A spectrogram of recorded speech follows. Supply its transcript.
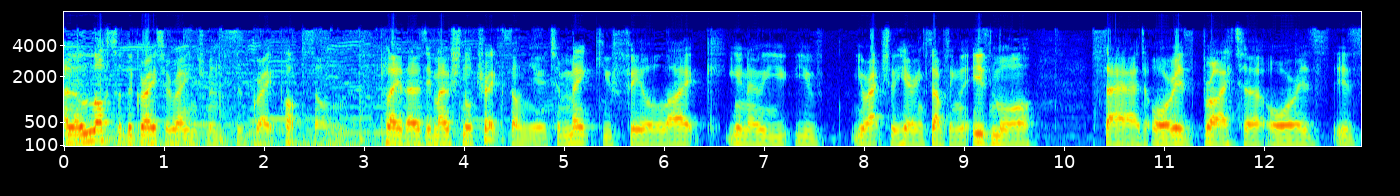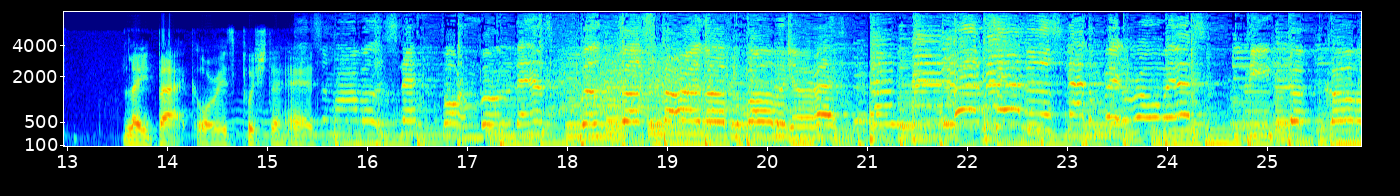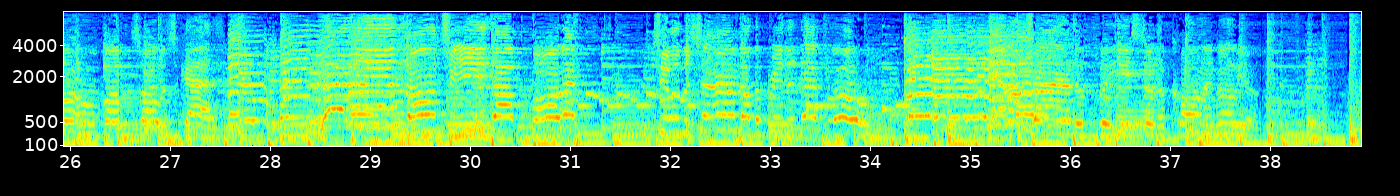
And a lot of the great arrangements of great pop songs play those emotional tricks on you to make you feel like you know you, you've you're actually hearing something that is more sad or is brighter or is is laid back or is pushed ahead. It's a. Trees are falling to the sound of the breeze that flow. And I'm trying to please to the calling of you.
